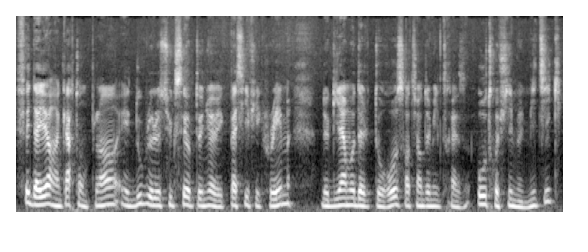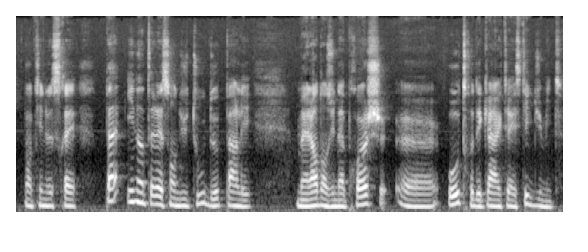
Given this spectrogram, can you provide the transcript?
fait d'ailleurs un carton plein et double le succès obtenu avec Pacific Rim de Guillermo del Toro, sorti en 2013. Autre film mythique dont il ne serait pas inintéressant du tout de parler, mais alors dans une approche euh, autre des caractéristiques du mythe,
